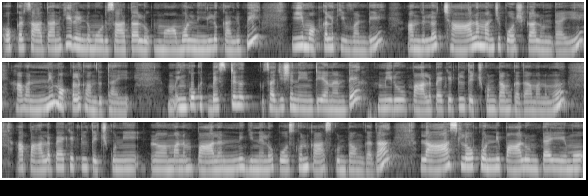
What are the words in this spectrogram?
ఒక్క శాతానికి రెండు మూడు శాతాలు మామూలు నీళ్ళు కలిపి ఈ మొక్కలకి ఇవ్వండి. అందులో చాలా మంచి పోషకాలు ఉంటాయి అవన్నీ మొక్కలకు అందుతాయి. ఇంకొక బెస్ట్ సజెషన్ ఏంటి అని అంటే మీరు పాల ప్యాకెట్లు తెచ్చుకుంటాం కదా మనము. ఆ పాల ప్యాకెట్లు తెచ్చుకుని మనం పాలన్నీ గిన్నెలో పోసుకొని కాసుకుంటాం కదా. లాస్ట్లో కొన్ని పాలు ఉంటాయేమో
